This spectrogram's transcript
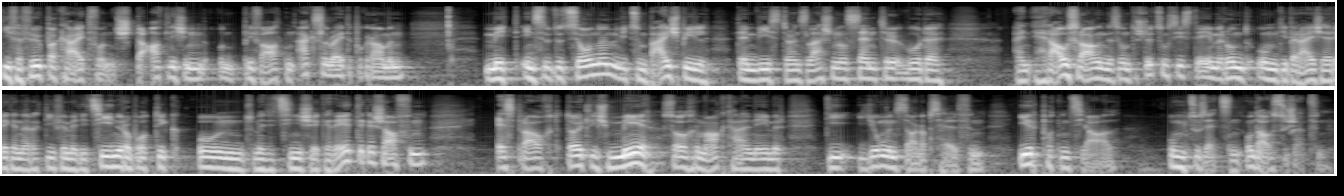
die Verfügbarkeit von staatlichen und privaten Accelerator-Programmen. Mit Institutionen wie zum Beispiel dem Wies Translational Center wurde ein herausragendes Unterstützungssystem rund um die Bereiche regenerative Medizin, Robotik und medizinische Geräte geschaffen. Es braucht deutlich mehr solcher Marktteilnehmer, die jungen Startups helfen, ihr Potenzial umzusetzen und auszuschöpfen.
